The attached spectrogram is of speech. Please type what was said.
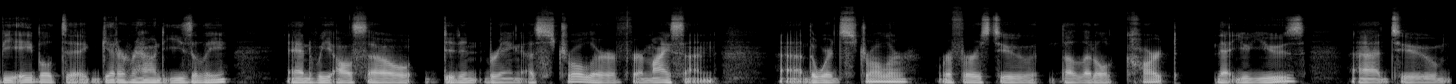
be able to get around easily. And we also didn't bring a stroller for my son. Uh, the word stroller refers to the little cart that you use uh, to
